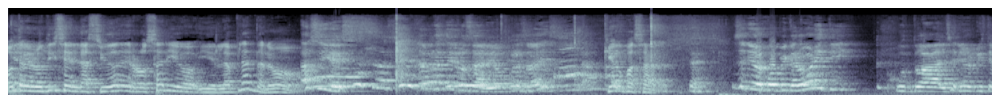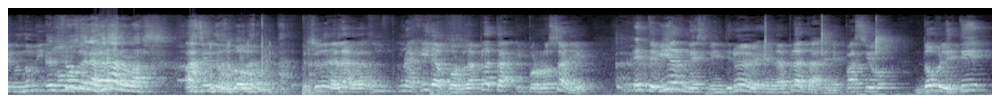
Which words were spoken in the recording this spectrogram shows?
Otra noticia en la ciudad de Rosario y en La Plata, ¿no? Así es. La plata de Rosario, ¿por eso sabes? ¿Qué va a pasar? El señor Pope Carbonetti, junto al señor Cristian Condomí. El show de las larvas. Haciendo el show de la larga, un- una gira por La Plata y por Rosario. Este viernes 29 en La Plata, en espacio doble T,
